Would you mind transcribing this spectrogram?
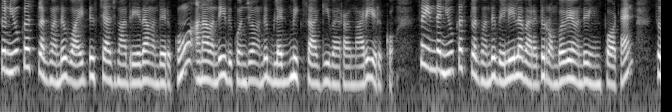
ஸோ நியூக்கஸ் ப்ளக் வந்து ஒயிட் டிஸ்சார்ஜ் மாதிரியே தான் வந்து இருக்கும். ஆனால் வந்து இது கொஞ்சம் வந்து பிளட் மிக்ஸ் ஆகி வர மாதிரி இருக்கும். ஸோ இந்த நியூக்கஸ் ப்ளக் வந்து வெளியில் வர்றது ரொம்பவே வந்து இம்பார்ட்டன்ட் ஸோ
